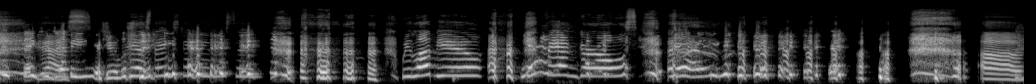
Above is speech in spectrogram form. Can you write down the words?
Thank yes. you, Debbie, if you're listening. Yes, thanks, Debbie. we love you, fangirls. uh,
